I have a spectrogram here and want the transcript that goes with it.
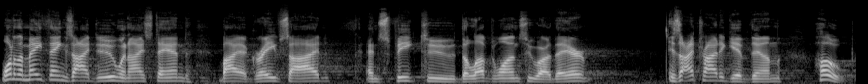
One of the main things I do when I stand by a graveside and speak to the loved ones who are there is I try to give them hope.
